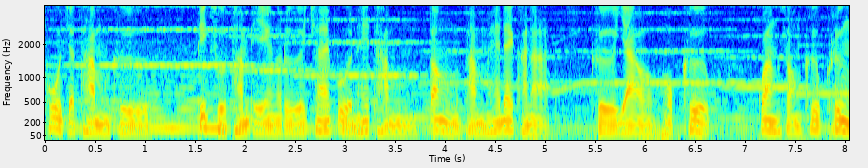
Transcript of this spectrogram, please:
ผู้จะทำคือ ภิกษุทำเองหรือใช้ผู้อื่นให้ทำต้องทำให้ได้ขนาด คือยาว 6 คืบ กว้าง2คืบครึ่ง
